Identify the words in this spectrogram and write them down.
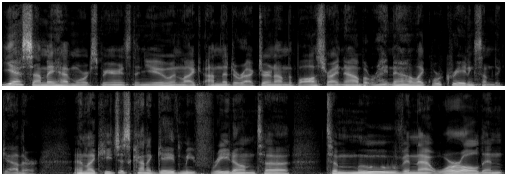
yes, I may have more experience than you, and like I'm the director and I'm the boss right now, but right now, like we're creating something together. And like he just kind of gave me freedom to to move in that world and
